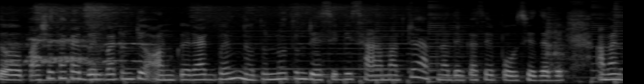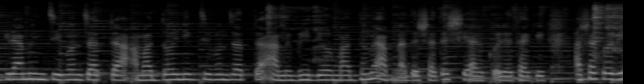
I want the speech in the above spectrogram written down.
তো পাশে থাকার বেল বাটনটি অন করে রাখবেন। নতুন নতুন রেসিপি ছাড়া মাত্র আপনাদের কাছে পৌঁছে যাবে। আমার গ্রামীণ জীবনযাত্রা, আমার দৈনিক জীবনযাত্রা আমি ভিডিওর মাধ্যমে আপনাদের সাথে শেয়ার করে থাকি। আশা করি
